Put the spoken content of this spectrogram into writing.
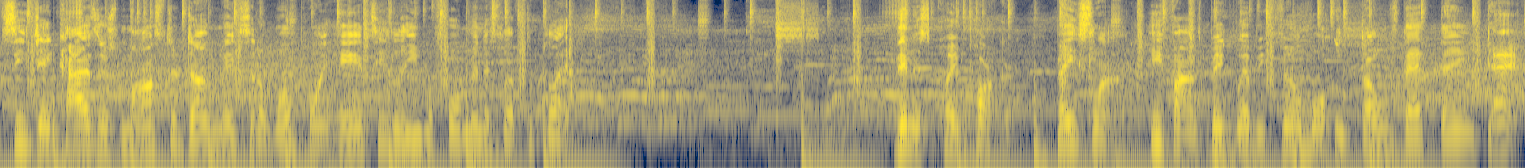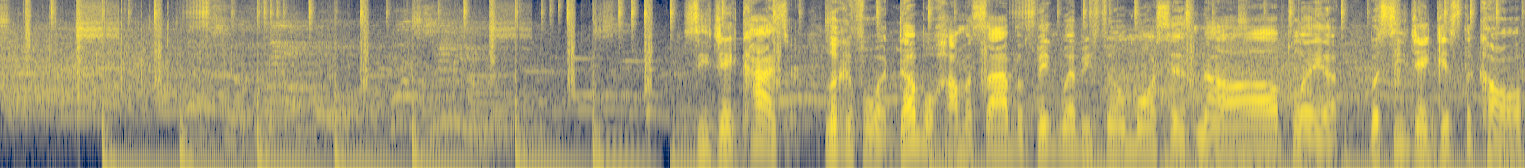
CJ Keyser's monster dunk makes it a one point A&T lead with four minutes left to play. Then it's Quay Parker, baseline. He finds Big Webby Fillmore who throws that thing down. CJ Keyser. Looking for a double homicide, but Big Webby Fillmore says, nah, player. But CJ gets the call,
